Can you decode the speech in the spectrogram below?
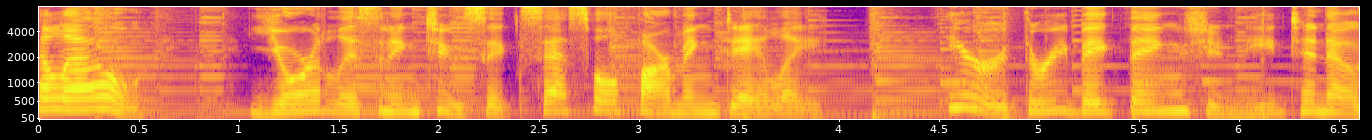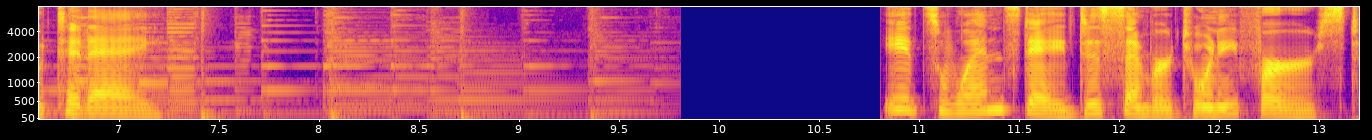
Hello. You're listening to Successful Farming Daily. Here are three big things you need to know today. It's Wednesday, December 21st.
